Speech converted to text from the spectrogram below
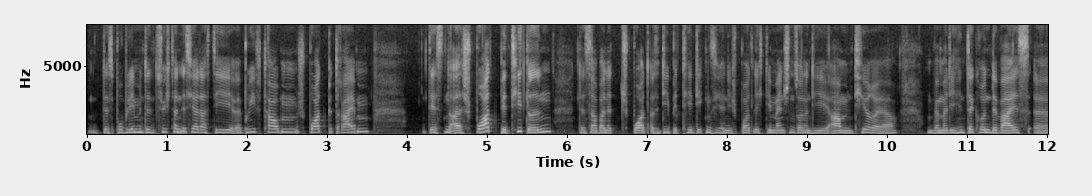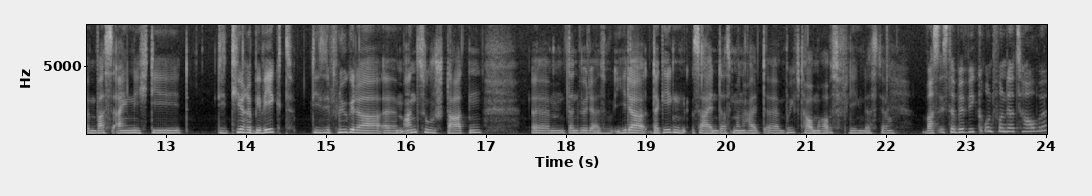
Das Problem mit den Züchtern ist ja, dass die äh, Brieftauben Sport betreiben, dessen als Sport betiteln, das ist aber nicht Sport, also die betätigen sich ja nicht sportlich, die Menschen, sondern die armen Tiere, ja. Und wenn man die Hintergründe weiß, äh, was eigentlich die, die Tiere bewegt, diese Flüge da ähm, anzustarten, ähm, dann würde also jeder dagegen sein, dass man halt äh, Brieftauben rausfliegen lässt, ja. Was ist der Beweggrund von der Taube?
